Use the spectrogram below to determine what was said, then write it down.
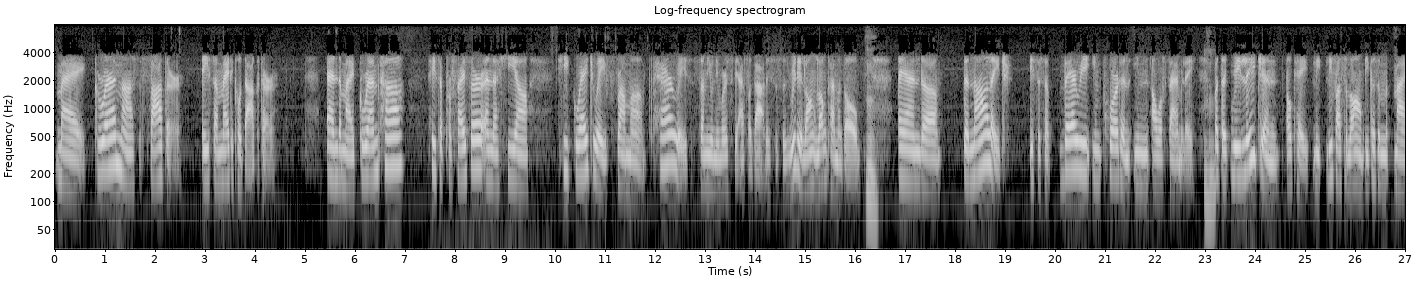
my grandma's father is a medical doctor, and my grandpa, he's a professor, and he uh, he graduated from uh, Paris, some university. I forgot. This is a really long, long time ago, and uh, the knowledge is a very important in our family. But the religion, okay, le- leave us alone because my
